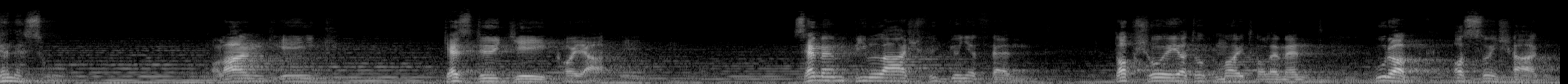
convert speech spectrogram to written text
Zene szól, a láng ég, kezdődjék a játék. Szemem pillás függönye fent, tapsoljatok majd, ha lement, urak, asszonyságok.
